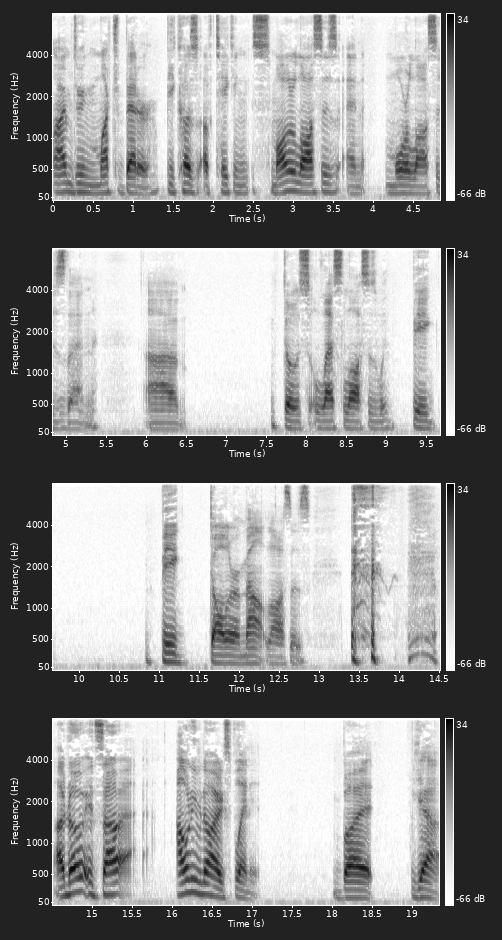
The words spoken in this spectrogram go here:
I'm doing much better because of taking smaller losses and more losses than um, those less losses with big, big dollar amount losses. I know it's I don't even know how to explain it, but yeah.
